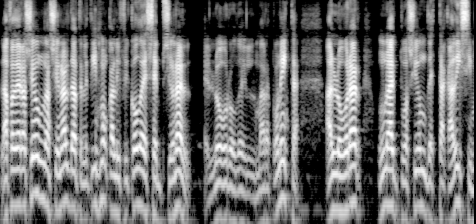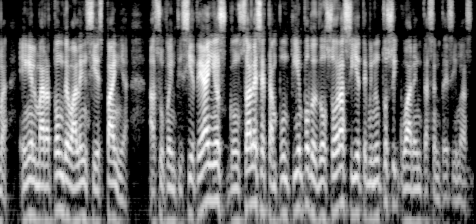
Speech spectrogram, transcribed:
La Federación Nacional de Atletismo calificó de excepcional el logro del maratonista al lograr una actuación destacadísima en el Maratón de Valencia, España. A sus 27 años, González estampó un tiempo de 2 horas 7 minutos y 40 centésimas.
